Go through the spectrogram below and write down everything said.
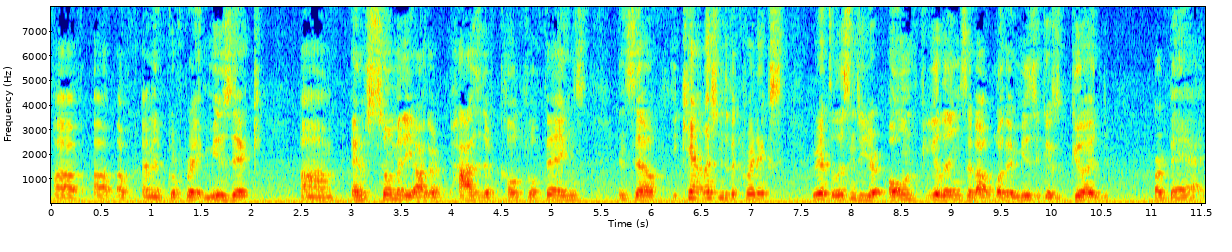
of of, of and of great music, um, and of so many other positive cultural things. And so you can't listen to the critics. You have to listen to your own feelings about whether music is good or bad.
